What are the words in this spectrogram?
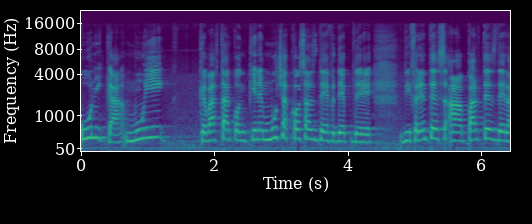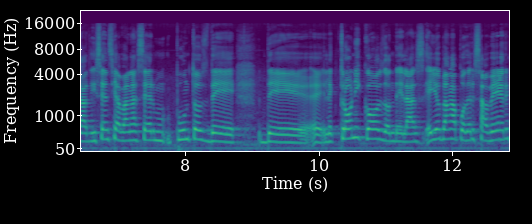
única, muy que va a estar contiene muchas cosas de, diferentes ah, partes de la licencia van a ser puntos de, de, eh, electrónicos donde las ellos van a poder saber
